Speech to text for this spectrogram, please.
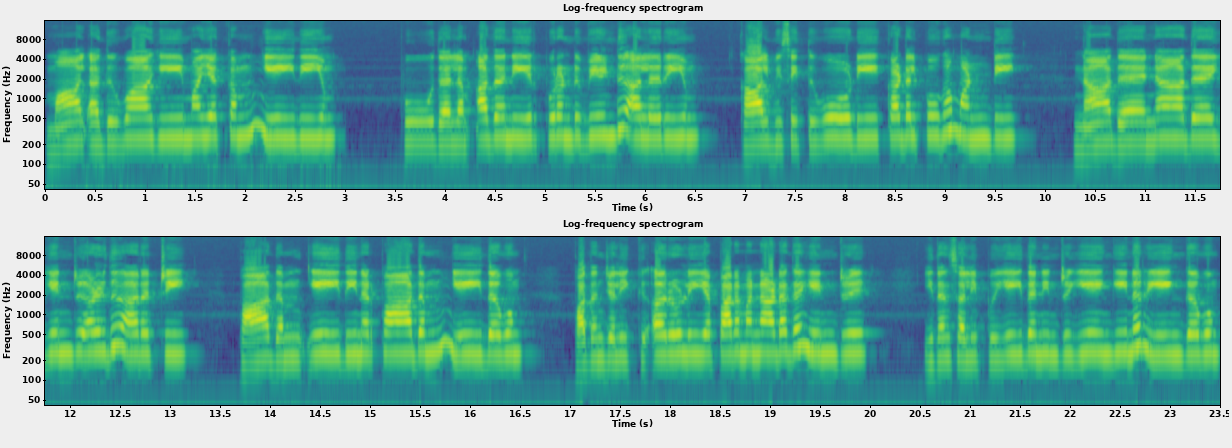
மால் அதுவாகி மயக்கம் எய்தியும் பூதலம் அதநீர் புரண்டு வீழ்ந்து அலறியும் கால் விசைத்து ஓடி கடல் புக மண்டி நாத நாத என்று அழுது அரற்றி பாதம் எய்தினர் பாதம் எய்தவும் பதஞ்சலிக்கு அருளிய பரம நாடக என்று. இதன் சலிப்பு எய்த நின்று ஏங்கினர் ஏங்கவும்.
